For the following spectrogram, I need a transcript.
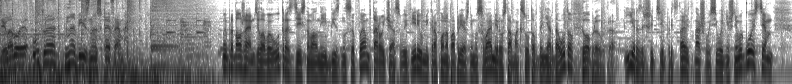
Деловое утро на бизнес FM. Мы продолжаем деловое утро здесь на волне Бизнес ФМ. Второй час в эфире. У микрофона по-прежнему с вами Рустам Максутов, Даниил Даутов. Доброе утро. И разрешите представить нашего сегодняшнего гостя.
